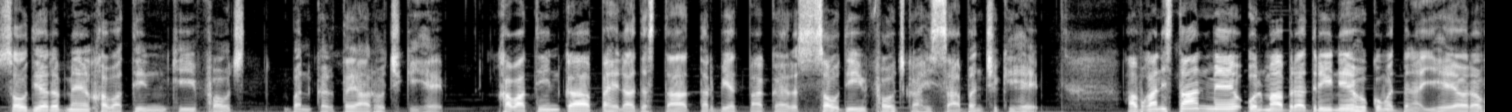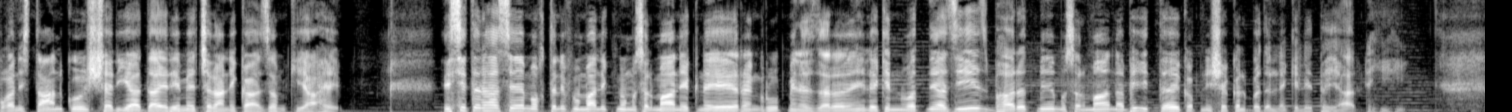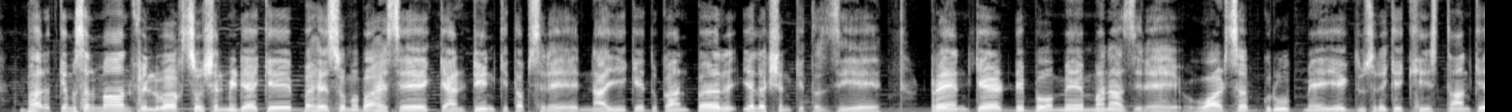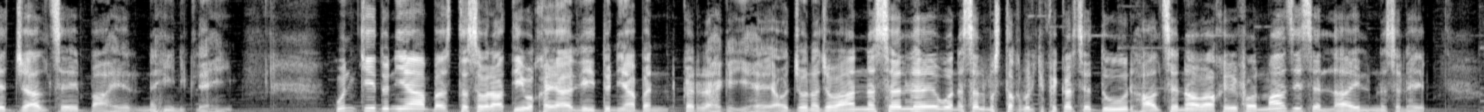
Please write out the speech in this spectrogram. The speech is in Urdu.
سعودی عرب میں خواتین کی فوج بن کر تیار ہو چکی ہے۔ خواتین کا پہلا دستہ تربیت پا کر سعودی فوج کا حصہ بن چکی ہے۔ افغانستان میں علماء برادری نے حکومت بنائی ہے اور افغانستان کو شریعہ دائرے میں چلانے کا عزم کیا ہے۔ اسی طرح سے مختلف ممالک میں مسلمان ایک نئے رنگ روپ میں نظر آ رہے ہیں، لیکن وطن عزیز بھارت میں مسلمان ابھی تک اپنی شکل بدلنے کے لیے تیار نہیں ہیں۔ بھارت کے مسلمان فی الوقت سوشل میڈیا کے بحث و مباحث سے کینٹین کی تبصرے، نائی کے دکان پر الیکشن کے تجزیے، ٹرین کے ڈبوں میں مناظرے، واٹس اپ گروپ میں ایک دوسرے کے کھینچتان کے جال سے باہر نہیں نکلے ہیں۔ ان کی دنیا بس تصوراتی و خیالی دنیا بن کر رہ گئی ہے اور جو نوجوان نسل ہے، وہ نسل مستقبل کی فکر سے دور، حال سے ناواقف اور ماضی سے لا علم نسل ہے۔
